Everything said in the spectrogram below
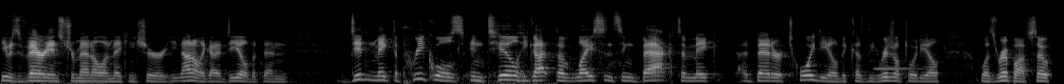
he, he was very instrumental in making sure he not only got a deal, but then didn't make the prequels until he got the licensing back to make a better toy deal because the original toy deal was ripoff. So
